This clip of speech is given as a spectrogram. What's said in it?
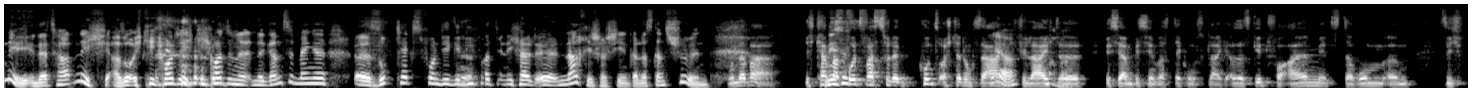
Nee, in der Tat nicht. Also ich kriege heute, ich krieg heute eine, eine ganze Menge äh, Subtext von dir geliefert, ja. den ich halt äh, nachrecherchieren kann. Das ist ganz schön. Wunderbar. Ich kann Nächstes... mal kurz was zu der Kunstausstellung sagen. Ja, Vielleicht äh, ist ja ein bisschen was deckungsgleich. Also es geht vor allem jetzt darum, ähm, sich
